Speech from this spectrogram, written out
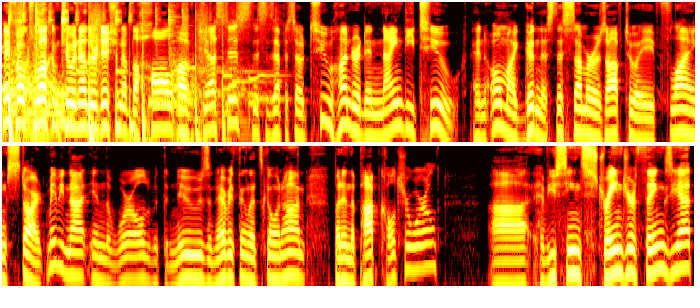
Hey, folks, welcome to another edition of the Hall of Justice. This is episode 292. And oh my goodness, this summer is off to a flying start. Maybe not in the world with the news and everything that's going on, but in the pop culture world. Uh, have you seen Stranger Things yet?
